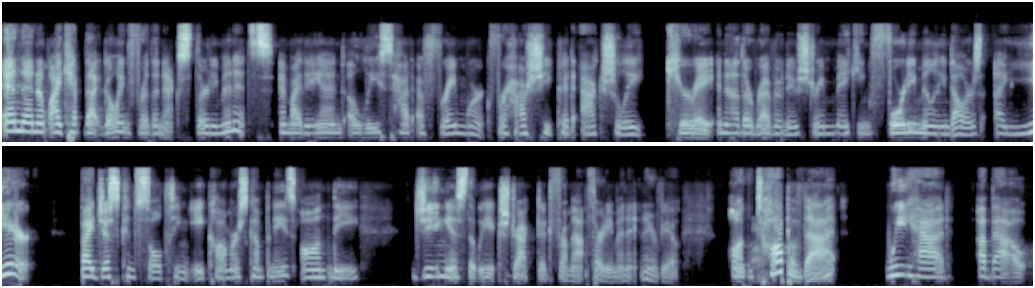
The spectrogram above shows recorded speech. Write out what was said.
And then I kept that going for the next 30 minutes. And by the end, Elise had a framework for how she could actually curate another revenue stream, making $40 million a year by just consulting e commerce companies on the genius that we extracted from that 30 minute interview. On top of that, we had about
